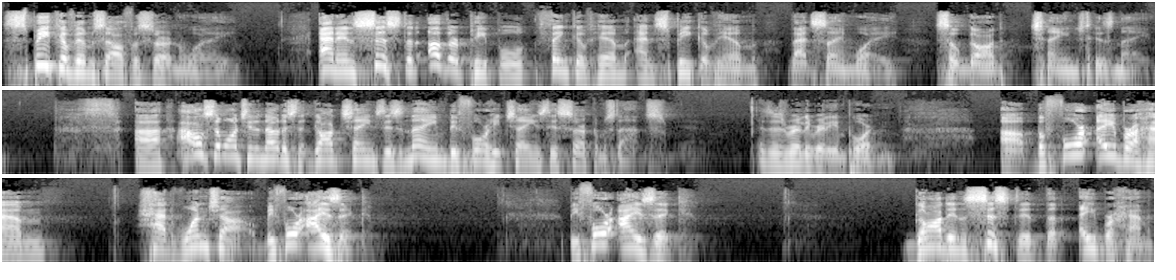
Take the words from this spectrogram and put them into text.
speak of himself a certain way, and insist that other people think of him and speak of him that same way. So God changed his name. Uh, I also want you to notice that God changed his name before he changed his circumstance. This is really, really important. Uh, before Abraham had one child, before Isaac, before Isaac, God insisted that Abraham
